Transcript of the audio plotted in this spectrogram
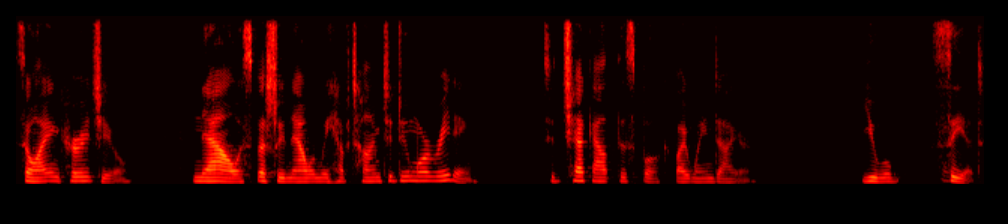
So I encourage you now, especially now when we have time to do more reading, to check out this book by Wayne Dyer. You will see it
